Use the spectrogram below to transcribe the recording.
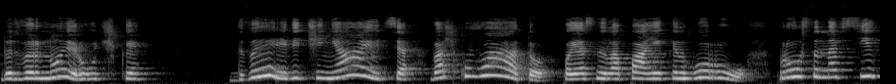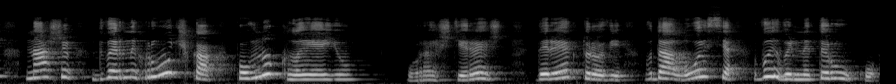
до дверної ручки. Двері відчиняються важкувато, пояснила пані кенгуру. Просто на всіх наших дверних ручках повно клею. Урешті-решт директорові вдалося вивільнити руку.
